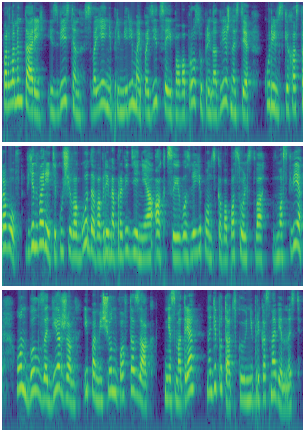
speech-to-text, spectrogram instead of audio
Парламентарий известен своей непримиримой позицией по вопросу принадлежности Курильских островов. В январе текущего года во время проведения акции возле японского посольства в Москве он был задержан и помещен в автозак, несмотря на депутатскую неприкосновенность.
